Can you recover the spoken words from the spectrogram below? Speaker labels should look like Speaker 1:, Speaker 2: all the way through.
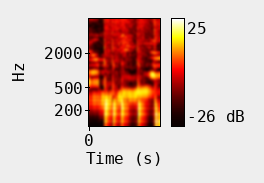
Speaker 1: diam-diam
